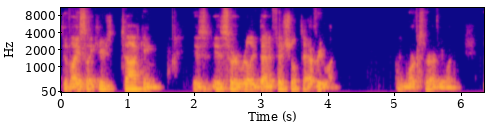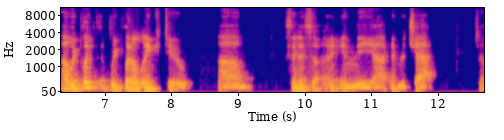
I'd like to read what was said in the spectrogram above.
device like you're talking is, is sort of really beneficial to everyone and works for everyone. Uh, we put we put a link to um, in the uh, in the chat. So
